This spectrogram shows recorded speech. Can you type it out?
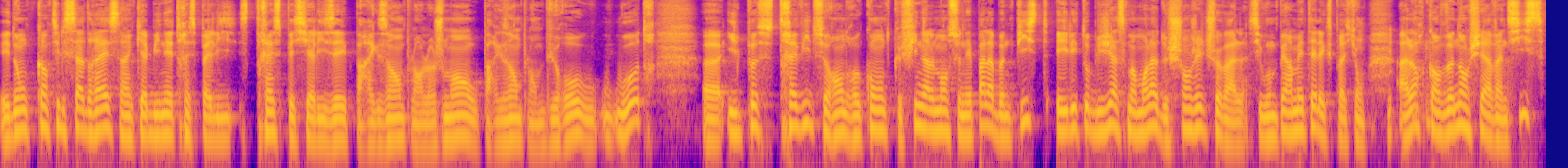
Et donc, quand il s'adresse à un cabinet très, spécialisé, par exemple en logement ou par exemple en bureau ou, ou autre, euh, il peut très vite se rendre compte que finalement ce n'est pas la bonne piste et il est obligé à ce moment-là de changer de cheval, si vous me permettez l'expression. Alors qu'en venant chez A26,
